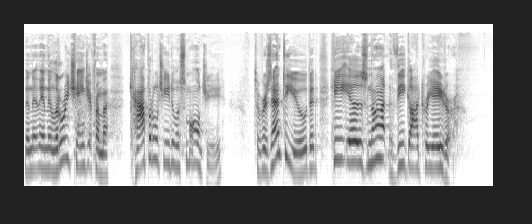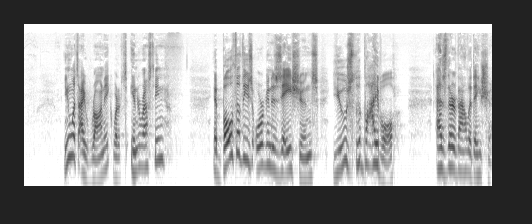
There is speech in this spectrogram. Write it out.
and they, and they literally change it from a capital G to a small g to present to you that he is not the God creator. You know what's ironic, what's interesting? If both of these organizations use the Bible as their validation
